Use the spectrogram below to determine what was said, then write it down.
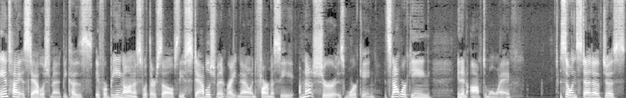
anti establishment, because if we're being honest with ourselves, the establishment right now in pharmacy, I'm not sure is working. It's not working in an optimal way. So instead of just,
